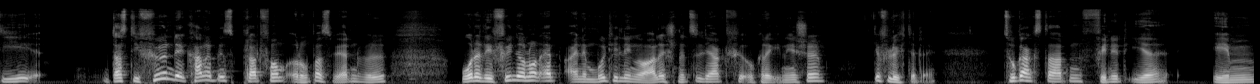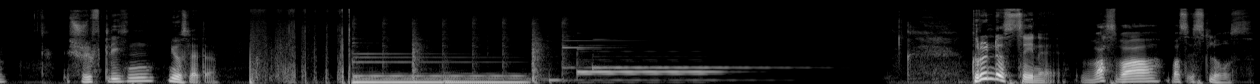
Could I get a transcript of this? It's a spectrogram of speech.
die, dass die führende Cannabis-Plattform Europas werden will, oder die Findalon-App, eine multilinguale Schnitzeljagd für ukrainische Geflüchtete. Zugangsdaten findet ihr im schriftlichen Newsletter. Gründerszene. Was war, was ist los?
